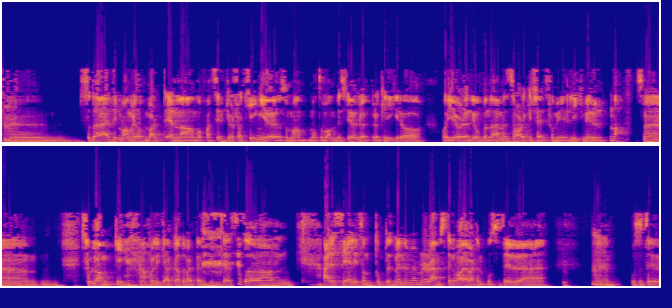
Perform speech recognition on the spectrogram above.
Mm. Uh, så er, De mangler åpenbart en eller annen offensiv. Joshua King gjør som han på en måte vanligvis gjør, løper og kriger og og gjør den jobben der, men så har det ikke skjedd for mye, like mye rundt den. da. Så, Solanki har vel ikke akkurat vært en suksess. så nei, Det ser litt sånn tomt ut, men, men Ramsdale har jo vært en positiv, mm. positiv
